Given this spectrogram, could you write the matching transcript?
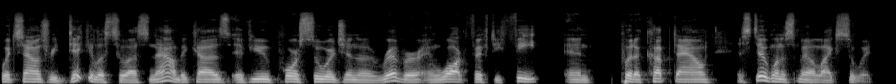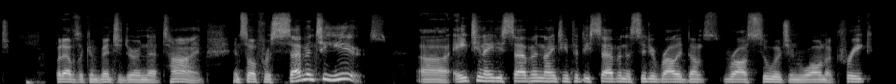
which sounds ridiculous to us now because if you pour sewage in a river and walk 50 feet and put a cup down, it's still going to smell like sewage. But that was a convention during that time. And so for 70 years, uh, 1887, 1957, the city of Raleigh dumps raw sewage in Walnut Creek.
